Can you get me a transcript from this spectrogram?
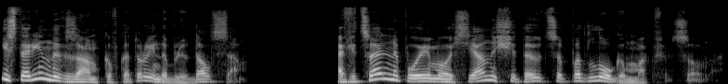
и старинных замков, которые наблюдал сам. Официально поэмы Осиана считаются подлогом Макферсона.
